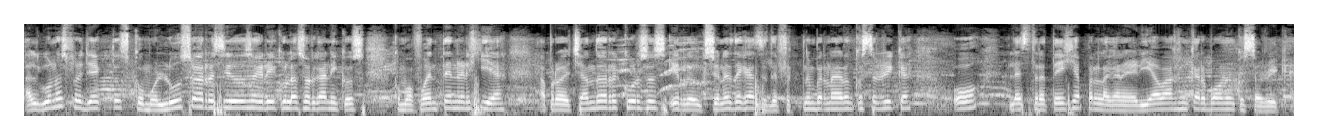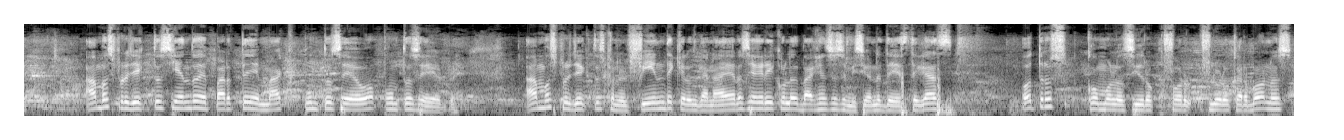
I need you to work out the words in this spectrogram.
Algunos proyectos como el uso de residuos agrícolas orgánicos como fuente de energía, aprovechando recursos y reducciones de gases de efecto invernadero en Costa Rica, o la estrategia para la ganadería baja en carbono en Costa Rica ambos proyectos siendo de parte de mac.co.cr. Ambos proyectos con el fin de que los ganaderos y agrícolas bajen sus emisiones de este gas. Otros, como los hidrofluorocarbonos,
